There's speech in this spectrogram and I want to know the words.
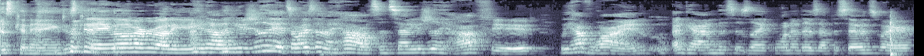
Just kidding. Just kidding. Love everybody. I know, and usually it's always in my house, and so I usually have food. We have wine. Again, this is like one of those episodes where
